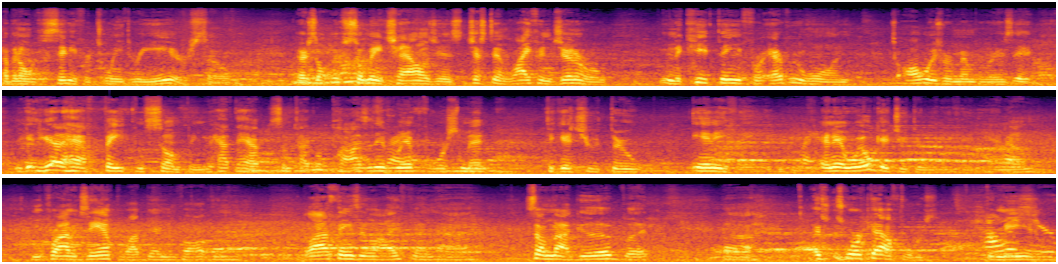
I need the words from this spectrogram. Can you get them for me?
I've been on with the city for 23 years. So there's so, so many challenges just in life in general. And the key thing for everyone to always remember is that you, got- you got to have faith in something. You have to have some type of positive Right. reinforcement to get you through anything, and it will get you through anything. And, um, I'm a prime example. I've been involved in a lot of things in life, and uh, some not good, but uh, it's, it's worked out for us. How for me is and- your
